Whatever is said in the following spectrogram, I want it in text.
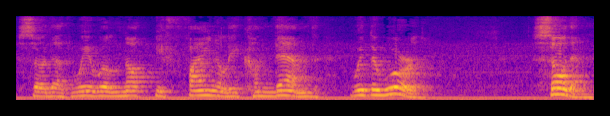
so that we will not be finally condemned with the world. So then,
